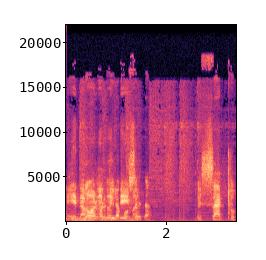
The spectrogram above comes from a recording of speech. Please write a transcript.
Y Eh, estamos no, hablando partí del la tema. poseta. Exacto.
